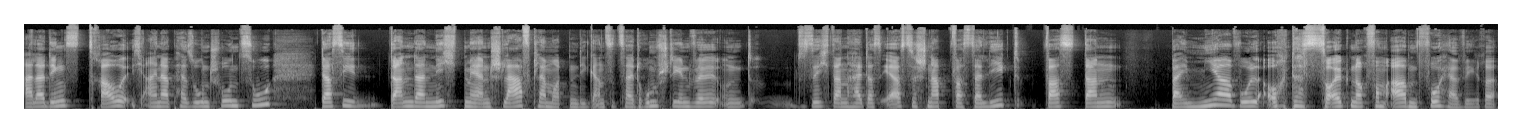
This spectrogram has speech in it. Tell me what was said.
Allerdings traue ich einer Person schon zu, dass sie dann dann nicht mehr in Schlafklamotten die ganze Zeit rumstehen will und sich dann halt das erste schnappt, was da liegt, was dann bei mir wohl auch das Zeug noch vom Abend vorher wäre.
